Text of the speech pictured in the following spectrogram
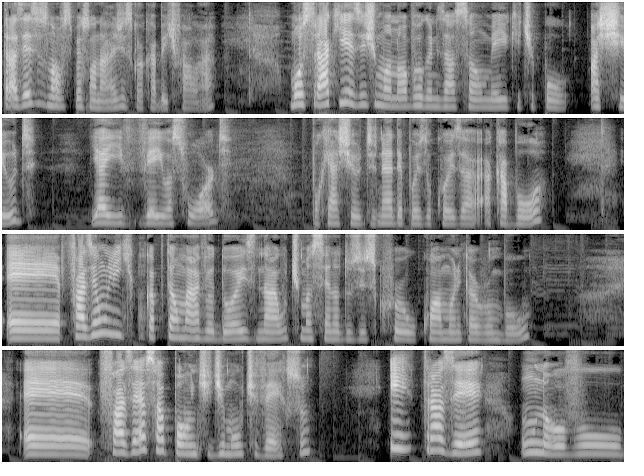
trazer esses novos personagens que eu acabei de falar, mostrar que existe uma nova organização meio que tipo a SHIELD, e aí veio a SWORD, porque a SHIELD, né, depois do coisa acabou. É, fazer um link com o Capitão Marvel 2 na última cena dos Skrull com a Monica Rambeau. É, fazer essa ponte de multiverso e trazer um novo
